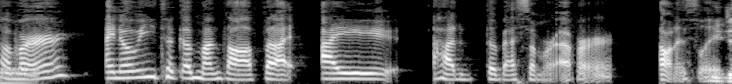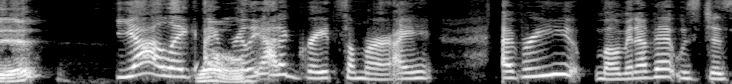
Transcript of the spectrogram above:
Summer? I know we took a month off, but I, I had the best summer ever, honestly. You did? Yeah, like I really had a great summer. I every moment of it was just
